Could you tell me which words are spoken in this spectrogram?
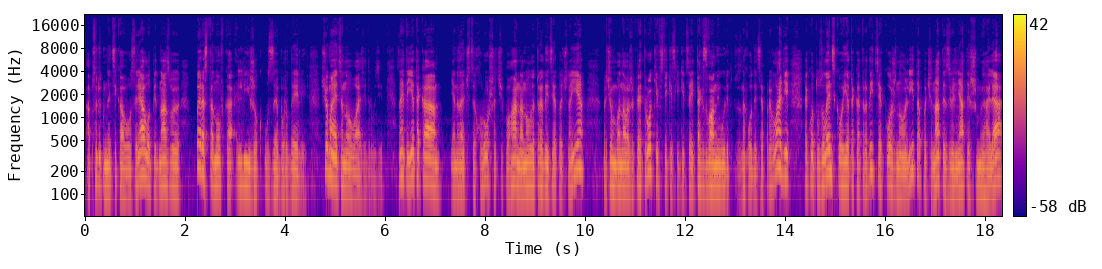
абсолютно нецікавого серіалу під назвою Перестановка ліжок у Зе-борделі. Що мається на увазі, друзі? Знаєте, є така, я не знаю, чи це хороша чи погана, ну але традиція точно є. Причому вона вже 5 років, стільки скільки цей так званий уряд знаходиться при владі. Так от у Зеленського є така традиція кожного літа починати звільняти Шмигаля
